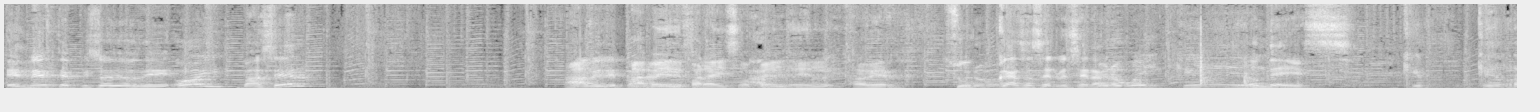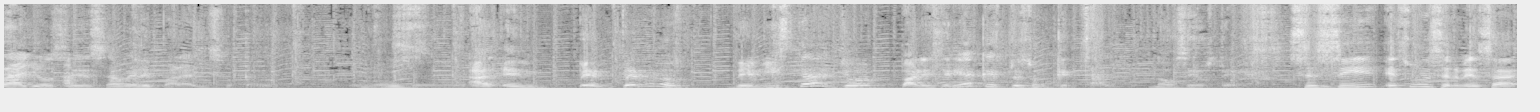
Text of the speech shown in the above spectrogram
En este episodio de hoy va a ser ave de paraíso. Ave de paraíso. Ave el- de el- paraíso. a ver, Su pero- casa cervecera. Pero, güey, ¿qué, ¿de dónde es? qué, qué rayos es ave de paraíso, cabrón? Pues, a- en, en términos de vista, yo parecería que esto es un quetzal. No sé ustedes. sí, sí, es una cerveza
